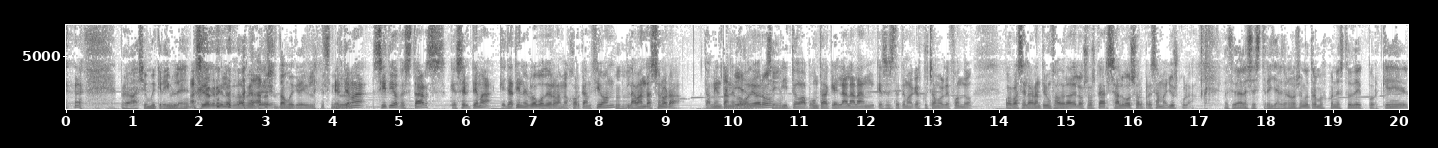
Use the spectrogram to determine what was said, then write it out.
Pero ha sido muy creíble, ¿eh? Ha sido creíble totalmente. ha ¿eh? resultado muy creíble. sin El duda. tema City of Stars, que es el tema que ya tiene el Globo de Oro, la mejor canción, la banda sonora también tiene el Globo de Oro sí. y todo apunta a que La La Land, que es este tema que escuchamos de fondo, pues va a ser la gran triunfadora de los Oscars, salvo sorpresa mayúscula. La ciudad de las estrellas. De nuevo nos encontramos con esto de por qué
